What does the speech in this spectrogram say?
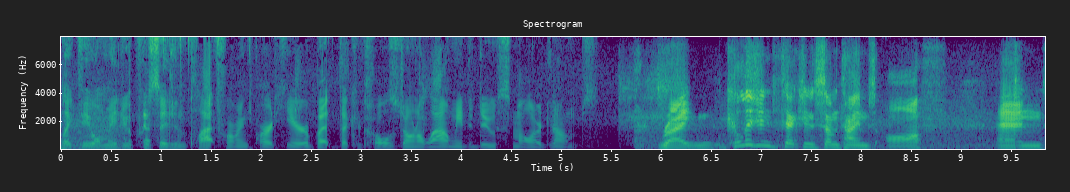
Like they want me to do precision platforming part here, but the controls don't allow me to do smaller jumps. Right. Collision detection sometimes off, and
